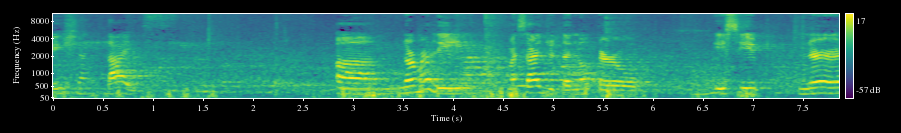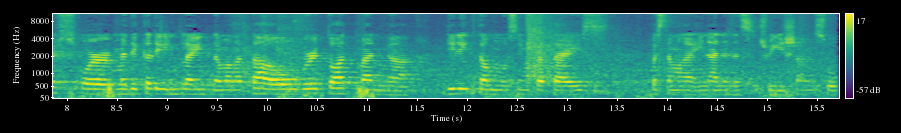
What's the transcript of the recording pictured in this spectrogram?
patient dies? Um, normally, masajud no pero isip nurse or medically inclined na mga tao, we're taught man nga dili mo sympathize basta mga inana na situation. So,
